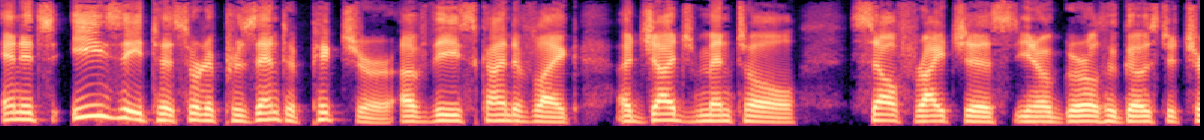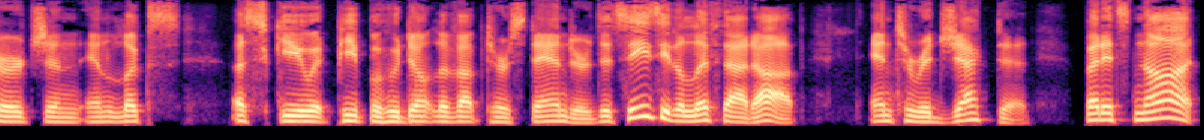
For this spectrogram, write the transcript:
And it's easy to sort of present a picture of these kind of like a judgmental, self-righteous, you know, girl who goes to church and, and looks askew at people who don't live up to her standards. It's easy to lift that up and to reject it, but it's not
